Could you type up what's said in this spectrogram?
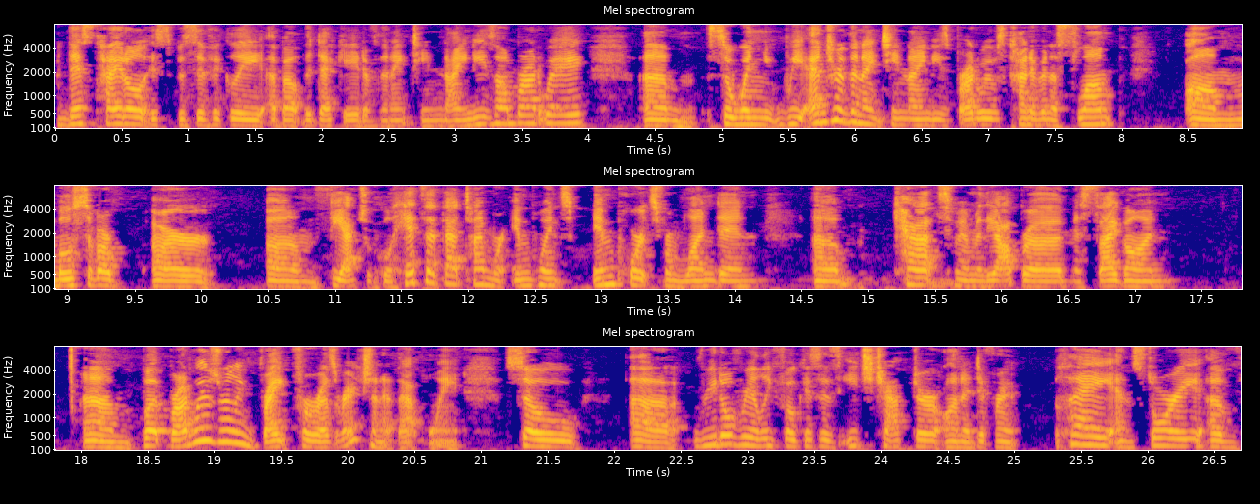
This title is specifically about the decade of the 1990s on Broadway. Um, so when we entered the 1990s, Broadway was kind of in a slump. Um, most of our our um, theatrical hits at that time were imports imports from London, um, Cats, Phantom of the Opera, Miss Saigon. Um, but Broadway was really ripe for resurrection at that point. So uh, Riedel really focuses each chapter on a different play and story of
